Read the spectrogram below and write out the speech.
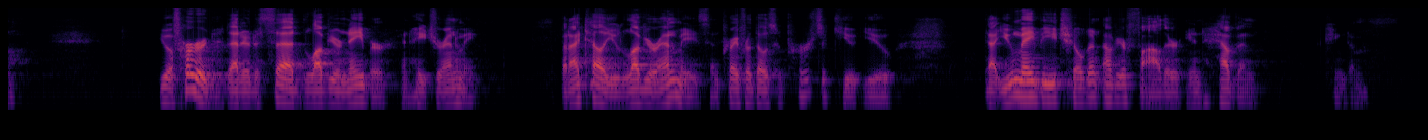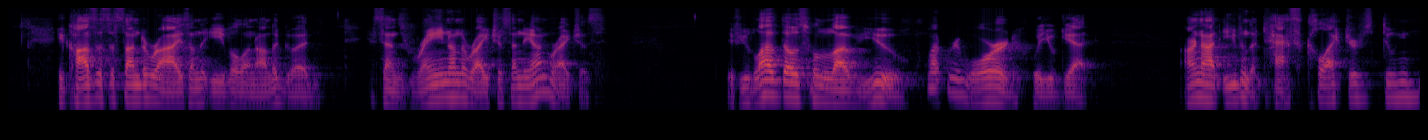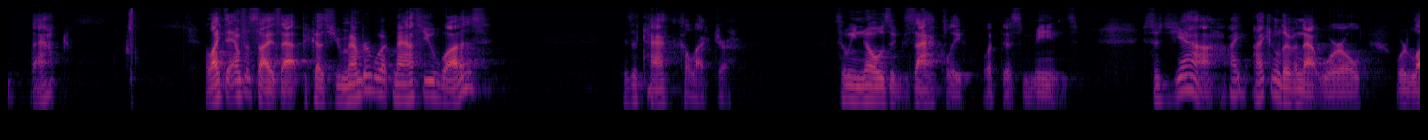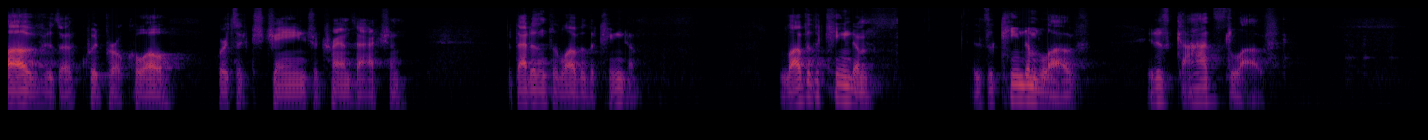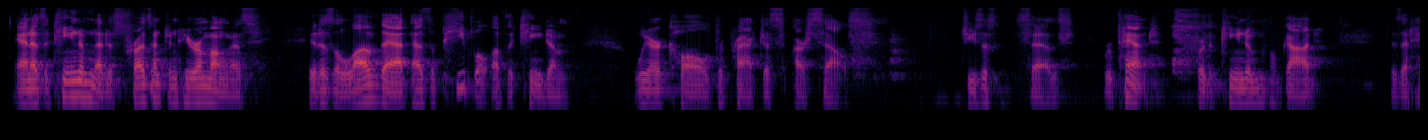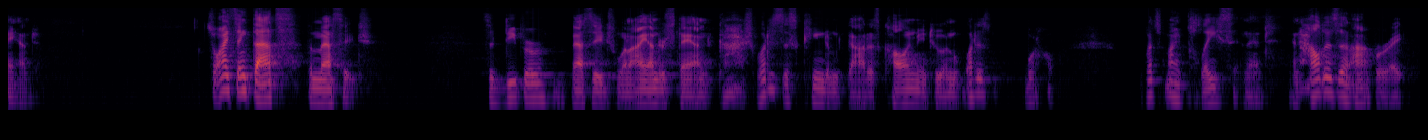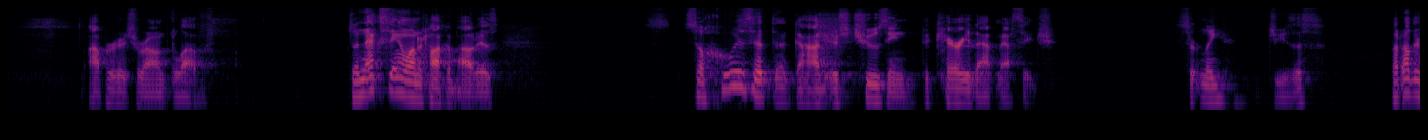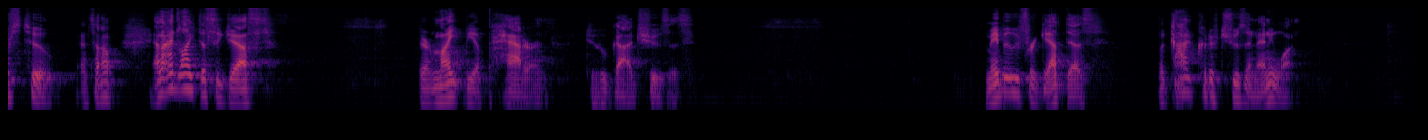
You have heard that it is said, "Love your neighbor and hate your enemy." But I tell you, love your enemies and pray for those who persecute you that you may be children of your Father in heaven kingdom. He causes the sun to rise on the evil and on the good. He sends rain on the righteous and the unrighteous. If you love those who love you, what reward will you get? Are not even the tax collectors doing that? I like to emphasize that because you remember what Matthew was? He's a tax collector. So he knows exactly what this means. He says, Yeah, I, I can live in that world where love is a quid pro quo, where it's exchange, a transaction. But that isn't the love of the kingdom. Love of the kingdom is the kingdom love, it is God's love. And as a kingdom that is present and here among us, it is a love that, as the people of the kingdom, we are called to practice ourselves. Jesus says, Repent, for the kingdom of God is at hand. So I think that's the message. It's a deeper message when I understand, gosh, what is this kingdom God is calling me to, and what is what's my place in it, and how does it operate? Operates around love. So the next thing I want to talk about is so who is it that God is choosing to carry that message? Certainly Jesus, but others too. And so, and I'd like to suggest there might be a pattern to who God chooses. Maybe we forget this, but God could have chosen anyone.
